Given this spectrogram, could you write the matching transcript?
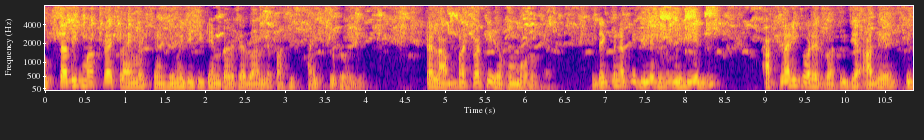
অত্যাধিক মাত্রায় ক্লাইমেট চেঞ্জ হিউমিডিটি টেম্পারেচার বাড়লে পাখির সাইজ ছোটো হয়ে যায়। তাই লাভবাট পাখি এরকম বড় হয়। দেখবেন আপনি দিনে দিনে মিলিয়ে আপনারই ঘরের পাখি যে আগে ঠিক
